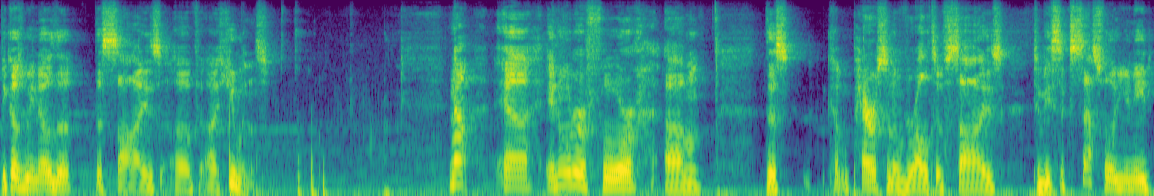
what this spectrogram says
because we know the, the size of humans. Now, uh, in order for um, this comparison of relative size to be successful, you need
